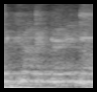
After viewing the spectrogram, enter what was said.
become a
